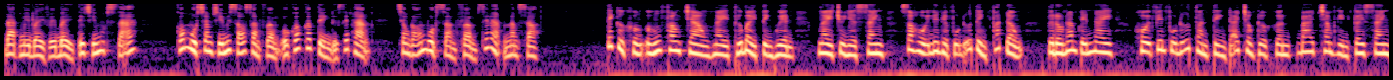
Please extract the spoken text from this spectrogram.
đạt 17,7 tiêu chí một xã, có 196 sản phẩm ô cốp cấp tỉnh được xếp hạng, trong đó một sản phẩm xếp hạng 5 sao. Tích cực hưởng ứng phong trào Ngày thứ Bảy tình nguyện, Ngày Chủ nhật xanh do Hội Liên hiệp Phụ nữ tỉnh phát động, từ đầu năm đến nay, Hội viên Phụ nữ toàn tỉnh đã trồng được gần 300.000 cây xanh,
